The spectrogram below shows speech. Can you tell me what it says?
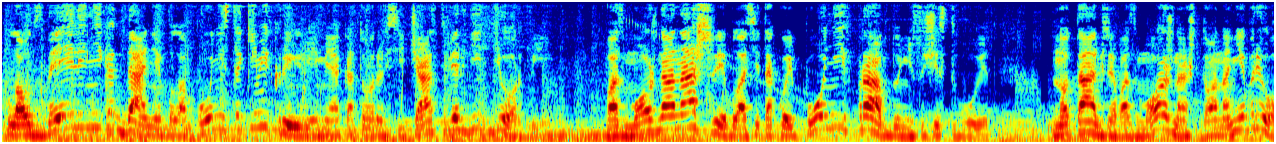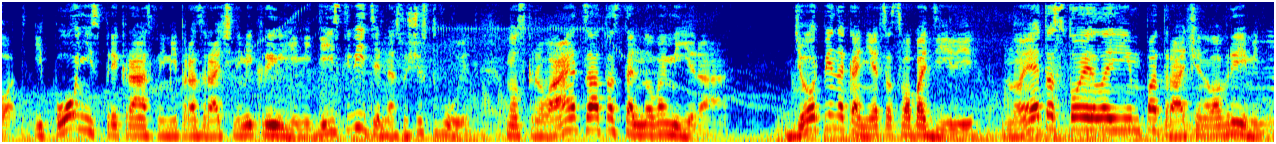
В Клаудсдейле никогда не было пони с такими крыльями, о которых сейчас твердит Дерби. Возможно, она ошиблась, и такой пони и вправду не существует. Но также возможно, что она не врет, и пони с прекрасными прозрачными крыльями действительно существует, но скрывается от остального мира. Дерпи наконец освободили, но это стоило им потраченного времени.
